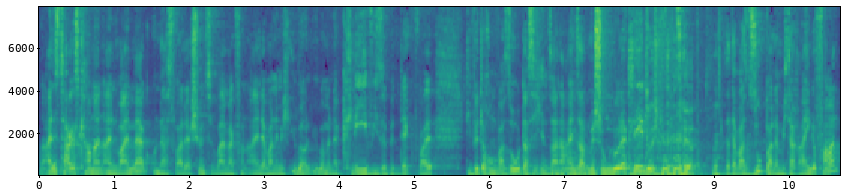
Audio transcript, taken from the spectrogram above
Und eines Tages kam er in einen Weinberg und das war der schönste Weinberg von allen. Der war nämlich über und über mit einer Kleewiese bedeckt, weil die Witterung war so, dass sich in seiner Einsaatmischung nur der Klee durchgesetzt hat. Der war super, der hat mich da reingefahren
